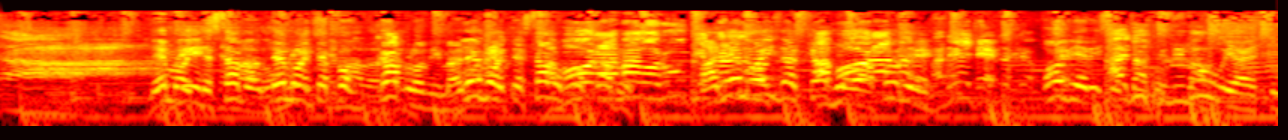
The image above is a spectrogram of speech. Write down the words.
Čekaj, čekaj. Au, au, au. A, Nemojte samo, malo, nemojte po malo. kablovima, nemojte samo po mora kablovima. malo ruke Pa nemoj iznad kablova, mora pomjeri. Pomjeri se tamo, malo. struja je tu.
